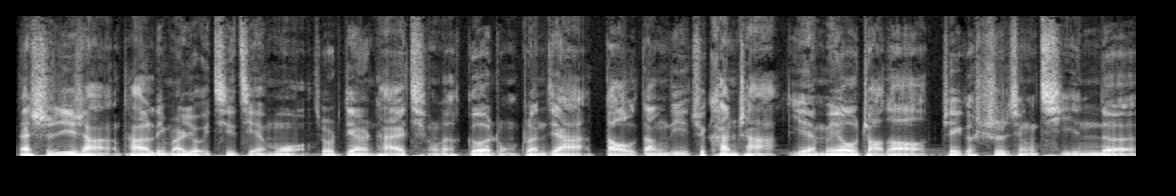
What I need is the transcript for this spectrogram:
但实际上，它里面有一期节目，就是电视台请了各种专家到了当地去勘察，也没有找到这个事情起因的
